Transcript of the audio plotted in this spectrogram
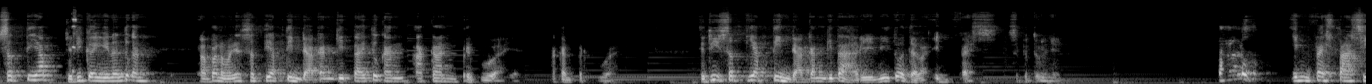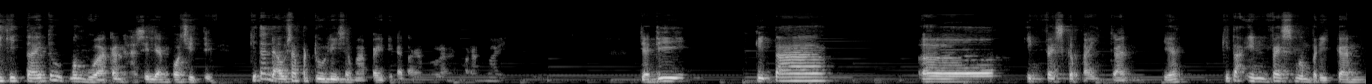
setiap jadi keinginan itu kan apa namanya setiap tindakan kita itu kan akan berbuah ya akan berbuah. Jadi setiap tindakan kita hari ini itu adalah invest sebetulnya. Kalau investasi kita itu membuahkan hasil yang positif. Kita tidak usah peduli sama apa yang dikatakan oleh orang lain. Jadi kita uh, invest kebaikan, ya. Kita invest memberikan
